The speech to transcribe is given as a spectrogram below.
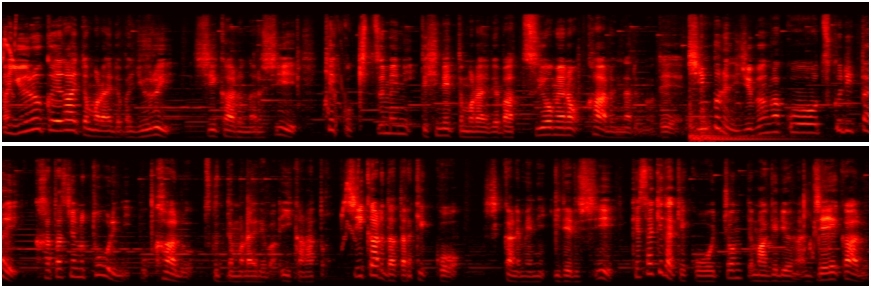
まあ、緩く描いてもらえれば、緩い C カールになるし、結構きつめにってひねってもらえれば、強めのカールになるので、シンプルに自分がこう、作りたい形の通りにカールを作ってもらえればいいかなと。C カールだったら結構、しっかりめに入れるし、毛先だけこう、ちょんって曲げるような J カール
